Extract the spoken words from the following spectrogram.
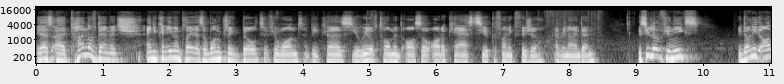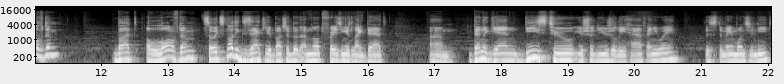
It has a ton of damage, and you can even play it as a one-click build if you want, because your Wheel of Torment also auto-casts your Chthonic Fissure every now and then. You see a lot of uniques. You don't need all of them, but a lot of them. So it's not exactly a bunch of build. I'm not phrasing it like that. Um, then again, these two you should usually have anyway. This is the main ones you need.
